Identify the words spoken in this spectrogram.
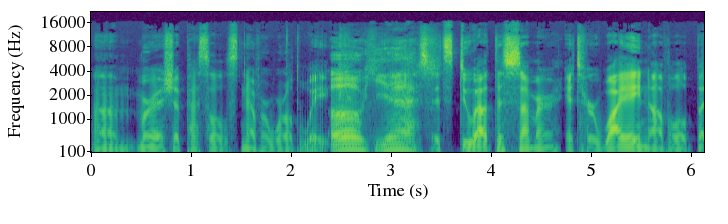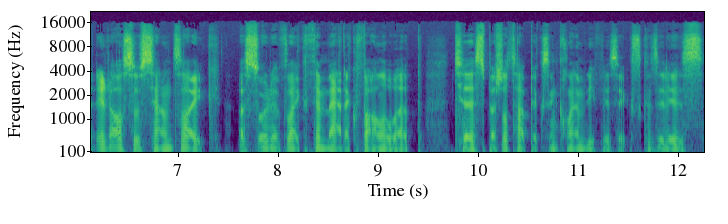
Um, Marisha Pessl's Neverworld Wake. Oh yes, It's due out this summer. It's her YA novel, but it also sounds like a sort of like thematic follow up to Special Topics and Calamity Physics because it is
